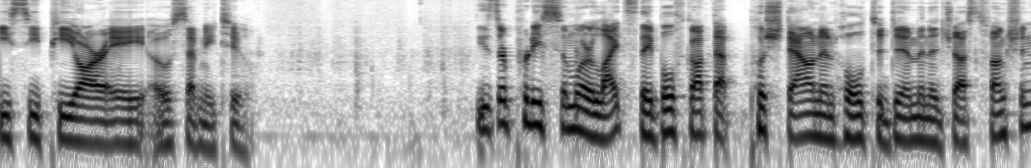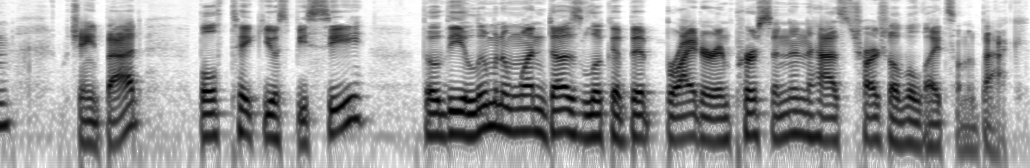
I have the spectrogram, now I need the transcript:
ECPRA 072. These are pretty similar lights. They both got that push down and hold to dim and adjust function, which ain't bad. Both take USB-C, though the aluminum one does look a bit brighter in person and has charge level lights on the back.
